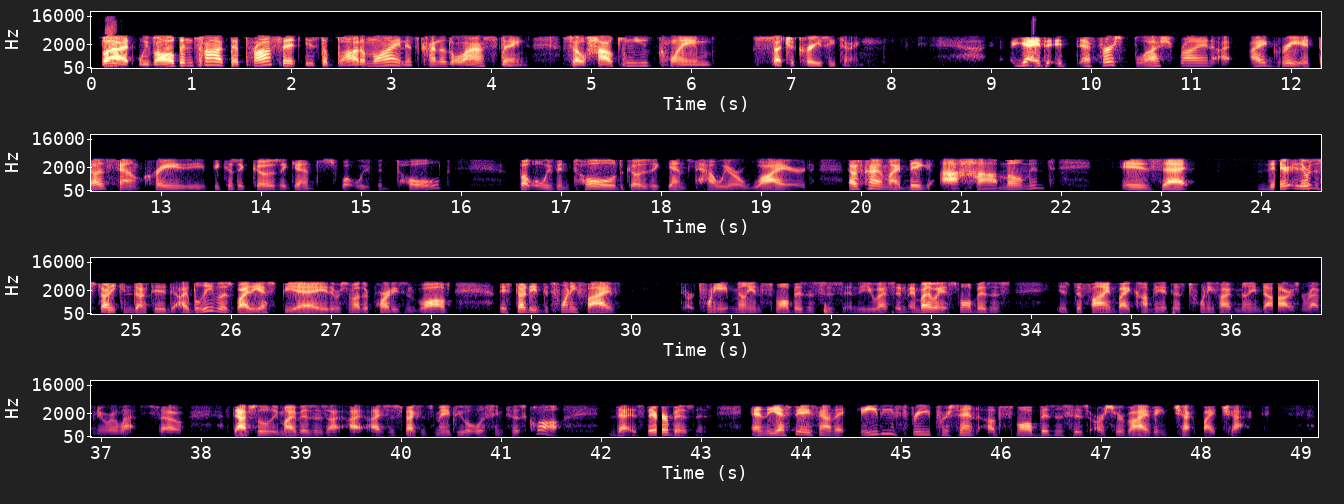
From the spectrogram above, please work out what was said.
But we've all been taught that profit is the bottom line. It's kind of the last thing. So how can you claim such a crazy thing? Yeah, it, it, at first blush, Brian, I, I agree. It does sound crazy because it goes against what we've been told, but what we've been told goes against how we are wired. That was kind of my big aha moment. Is that there, there was a study conducted, I believe it was by the SBA. There were some other parties involved. They studied the 25 or 28 million small businesses in the U.S. And, and by the way, a small business is defined by a company that does 25 million dollars in revenue or less. So it's absolutely my business. I, I, I suspect it's many people listening to this call that it's their business. And the SBA found that 83% of small businesses are surviving check by check,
